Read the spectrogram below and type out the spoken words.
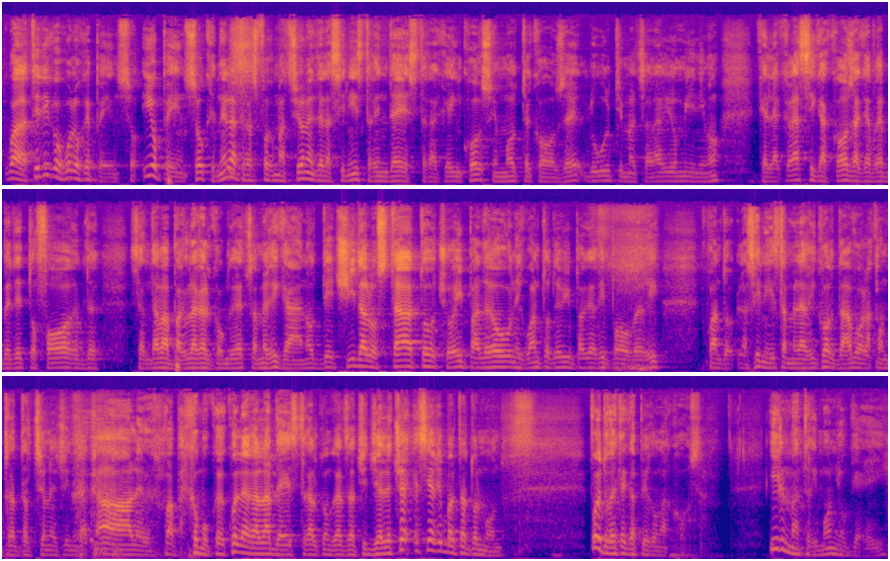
guarda, ti dico quello che penso. Io penso che nella trasformazione della sinistra in destra, che è in corso in molte cose, l'ultima, il salario minimo, che è la classica cosa che avrebbe detto Ford se andava a parlare al congresso americano, decida lo Stato, cioè i padroni, quanto devi pagare i poveri. Quando la sinistra me la ricordavo, la contrattazione sindacale, vabbè, comunque quella era la destra al congresso della CGL, cioè si è ribaltato il mondo. Voi dovete capire una cosa. Il matrimonio gay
